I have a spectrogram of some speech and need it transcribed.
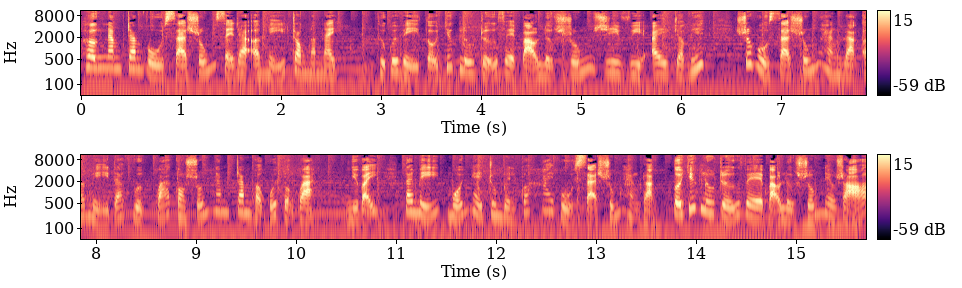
Hơn 500 vụ xả súng xảy ra ở Mỹ trong năm nay. Thưa quý vị, Tổ chức Lưu trữ về bạo lực súng GVA cho biết số vụ xả súng hàng loạt ở Mỹ đã vượt quá con số 500 vào cuối tuần qua. Như vậy, tại Mỹ, mỗi ngày trung bình có hai vụ xả súng hàng loạt. Tổ chức Lưu trữ về bạo lực súng nêu rõ,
